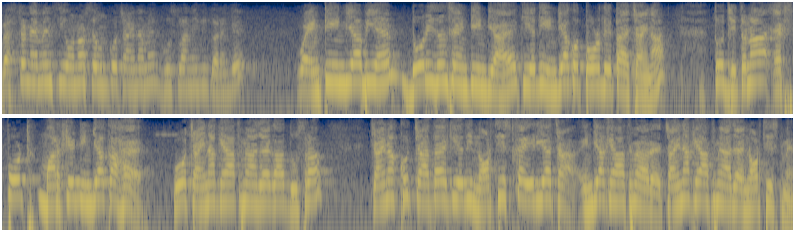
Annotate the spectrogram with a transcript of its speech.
वेस्टर्न एमएनसी ओनर से उनको चाइना में घुस लाने की करेंगे। वो एंटी इंडिया भी है। दो रीजन से एंटी इंडिया है कि यदि इंडिया को तोड़ देता है चाइना तो जितना एक्सपोर्ट मार्केट इंडिया का है, वो चाइना के हाथ में आ जाएगा। दूसरा, चाइना खुद चाहता है कि यदि नॉर्थ ईस्ट का एरिया इंडिया के हाथ में आ रहा है, चाइना के हाथ में आ जाए नॉर्थ ईस्ट में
